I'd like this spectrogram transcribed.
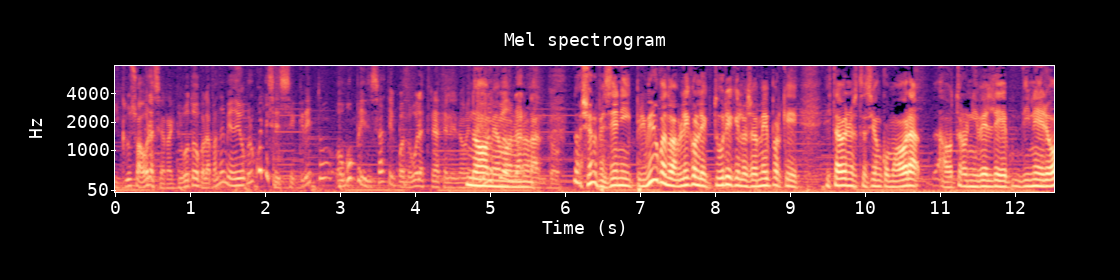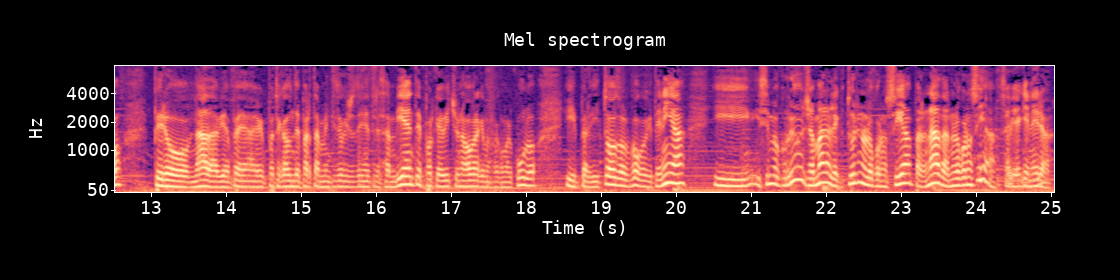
incluso ahora se reactivó todo con la pandemia, digo, pero ¿cuál es el secreto? ¿O vos pensaste cuando vos la estrenaste en el 91 No, mi iba a amor, no, no. tanto? No, yo no pensé ni. Primero, cuando hablé con Lecture, que lo llamé porque estaba en una situación como ahora, a otro nivel de dinero, pero nada, había pe- hipotecado un departamentito que yo tenía tres ambientes, porque había hecho una obra que me fue como el culo y perdí todo lo poco que tenía. Y, y se me ocurrió llamar a Lecture, no lo conocía para nada, no lo conocía, sabía quién era.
